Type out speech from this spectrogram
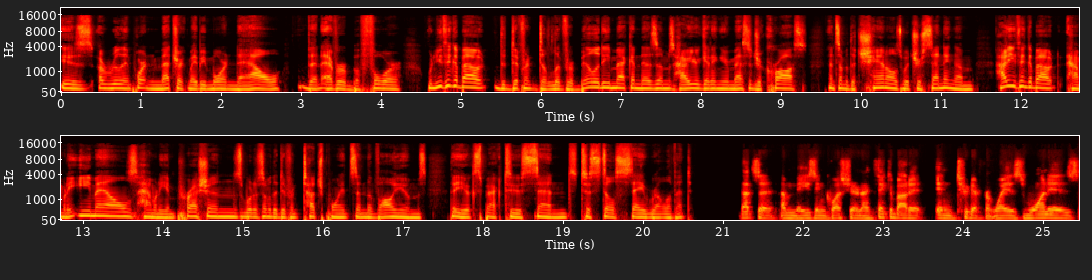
is a really important metric, maybe more now than ever before. When you think about the different deliverability mechanisms, how you're getting your message across, and some of the channels which you're sending them, how do you think about how many emails, how many impressions, what are some of the different touch points and the volumes that you expect to send to still stay relevant? That's an amazing question. And I think about it in two different ways. One is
